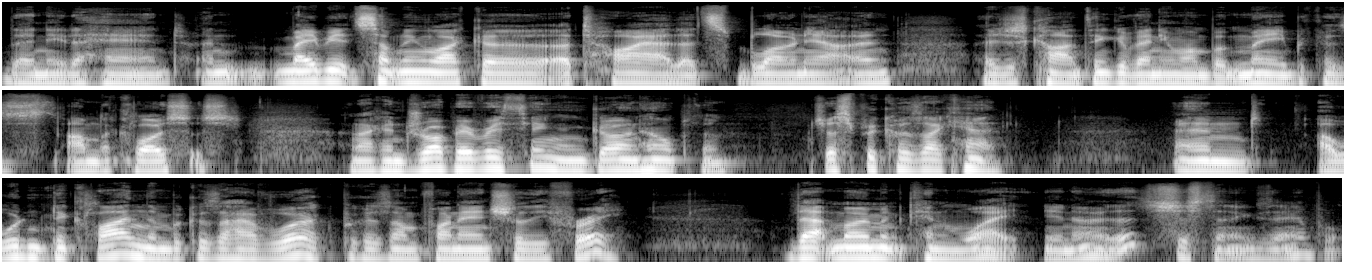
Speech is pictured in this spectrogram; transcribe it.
They need a hand. And maybe it's something like a, a tire that's blown out and they just can't think of anyone but me because I'm the closest. And I can drop everything and go and help them just because I can. And I wouldn't decline them because I have work because I'm financially free that moment can wait, you know? That's just an example.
